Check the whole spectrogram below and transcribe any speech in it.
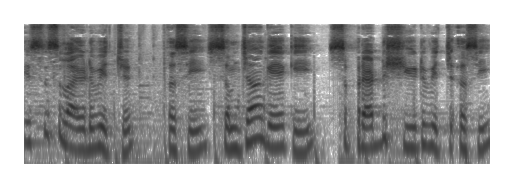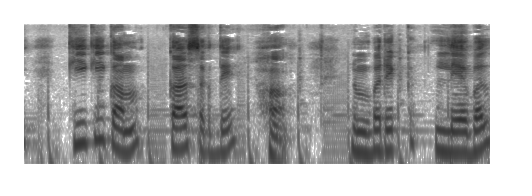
ਇਸ ਸਲਾਈਡ ਵਿੱਚ ਅਸੀਂ ਸਮਝਾਂਗੇ ਕਿ ਸਪਰੈਡ ਸ਼ੀਟ ਵਿੱਚ ਅਸੀਂ ਕੀ ਕੀ ਕੰਮ ਕਰ ਸਕਦੇ ਹਾਂ? Number 1 label.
